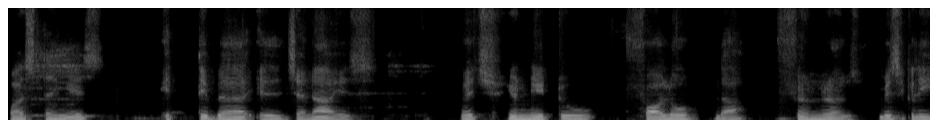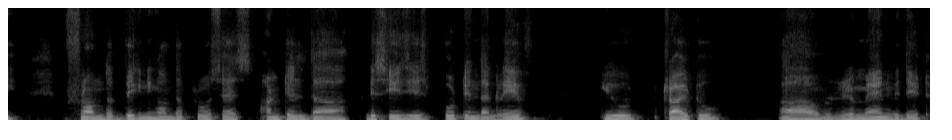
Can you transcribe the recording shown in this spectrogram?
First thing is ittiba il janais, which you need to follow the funerals. Basically, from the beginning of the process until the disease is put in the grave you try to uh, remain with it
